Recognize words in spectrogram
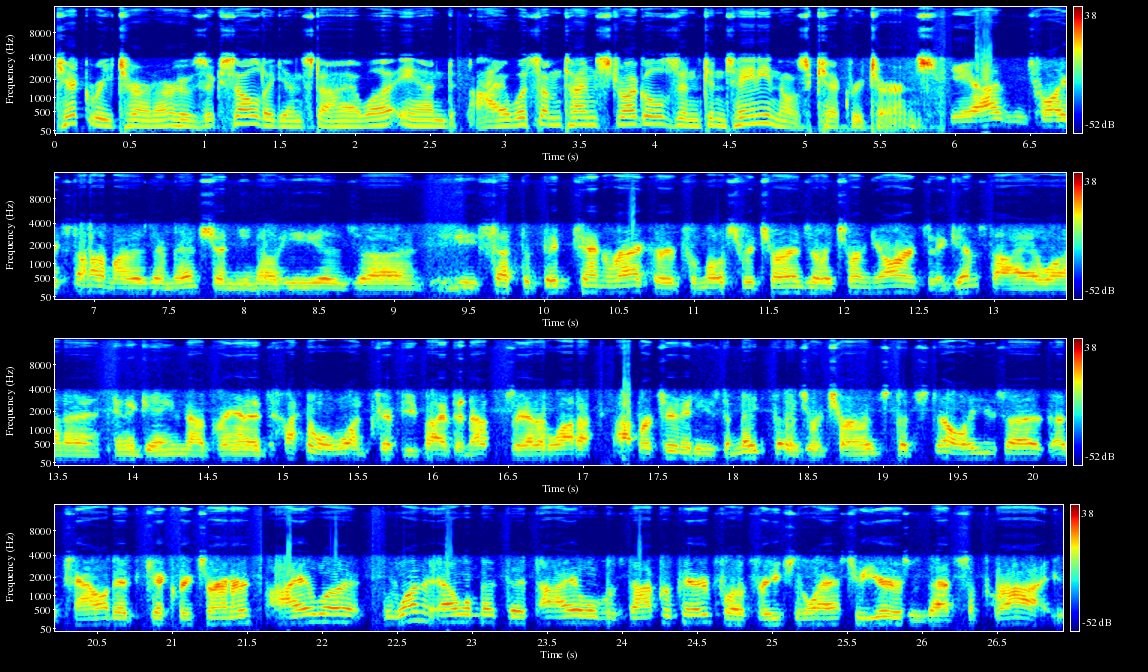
kick returner who's excelled against Iowa, and Iowa sometimes struggles in containing those kick returns. Yeah, and Troy Stoudermire, as I mentioned, you know he is uh, he set the Big Ten record for most returns and return yards against Iowa in a in a game. Now, granted, Iowa won 55 to nothing, so he had a lot of opportunities to make those returns, but still, he's a, a talented kick returner. Iowa, one element that Iowa was not prepared for for each of the last two years was that surprise,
